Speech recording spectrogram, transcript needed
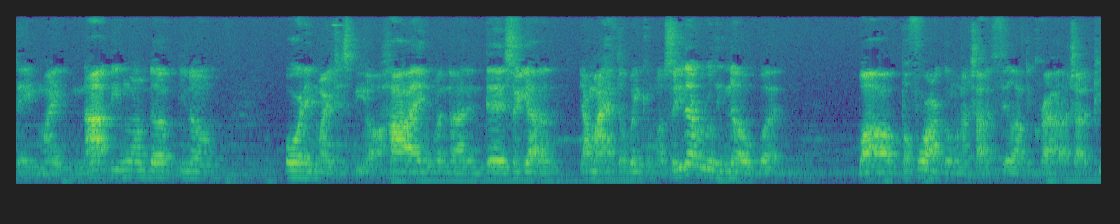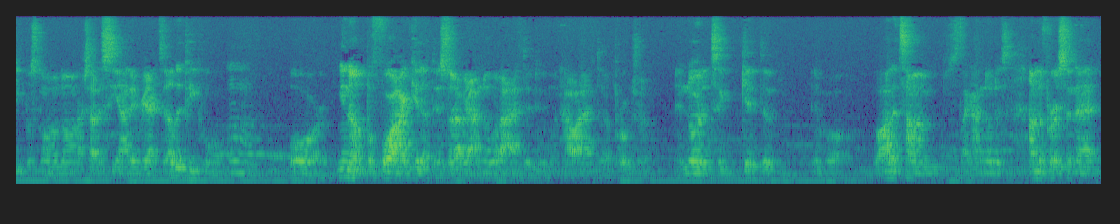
They might not be warmed up, you know, or they might just be all high and whatnot and dead. So you gotta, y'all might have to wake them up. So you never really know, but while before I go, when I try to fill out the crowd, I try to peep what's going on. I try to see how they react to other people, mm, or you know, before I get up there, so that I know what I have to do and how I have to approach them in order to get them involved. A lot of times, like I notice, I'm the person that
